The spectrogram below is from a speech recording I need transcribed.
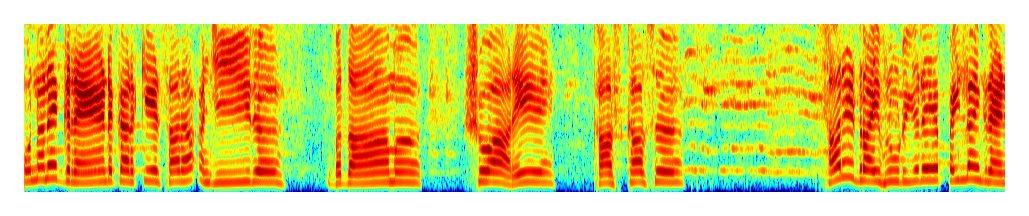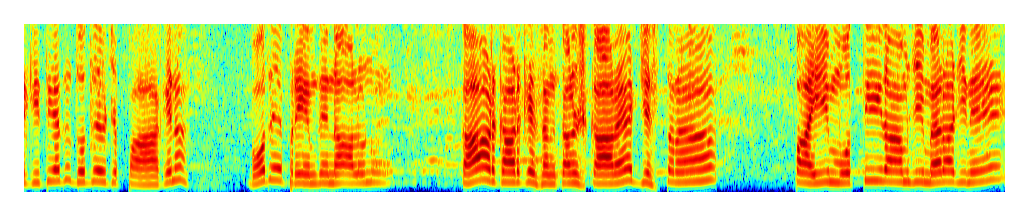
ਉਹਨਾਂ ਨੇ ਗ੍ਰੈਂਡ ਕਰਕੇ ਸਾਰਾ ਅੰਜੀਰ, ਬਦਾਮ ਛੁਹਾਰੇ ਖਸਖਸ, ਸਾਰੇ ਡਰਾਈ ਫਰੂਟ ਜਿਹੜੇ ਪਹਿਲਾਂ ਹੀ ਗ੍ਰੈਂਡ ਕੀਤੇ ਆ ਤੇ ਦੁੱਧ ਦੇ ਵਿੱਚ ਪਾ ਕੇ ਨਾ, ਬਹੁਤੇ ਪ੍ਰੇਮ ਦੇ ਨਾਲ ਉਹਨੂੰ ਕਾੜ ਕਾੜ ਕੇ ਸੰਗਤਾਂ ਨੂੰ ਸ਼ਿਕਾਰ ਹੈ। ਜਿਸ ਤਰ੍ਹਾਂ ਭਾਈ ਮੋਤੀ ਰਾਮ ਜੀ ਮਹਿਰਾ ਜੀ ਨੇ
